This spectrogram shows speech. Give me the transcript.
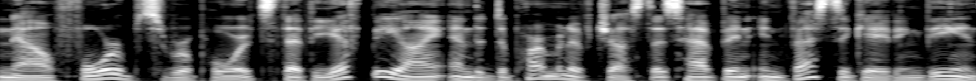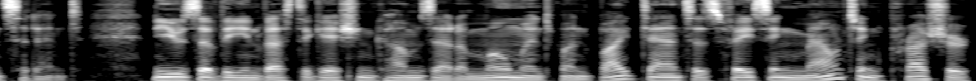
Now, Forbes reports that the FBI and the Department of Justice have been investigating the incident. News of the investigation comes at a moment when ByteDance is facing mounting pressure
